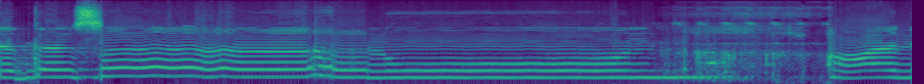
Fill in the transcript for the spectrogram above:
يتساءلون عن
